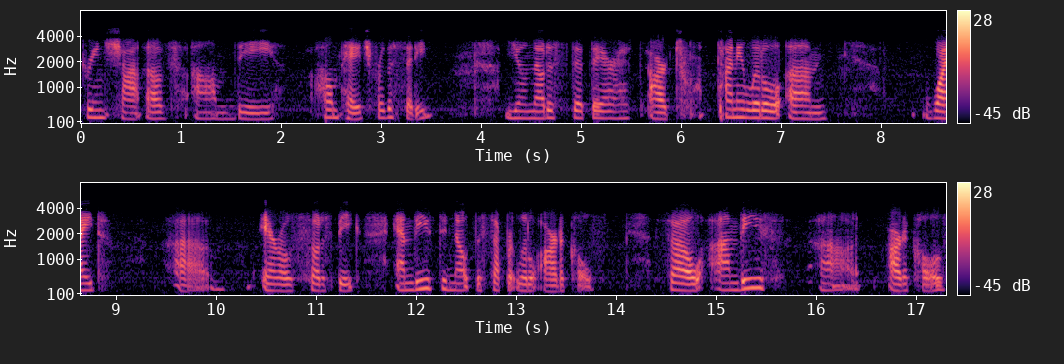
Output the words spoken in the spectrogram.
screenshot of um, the homepage for the city. You'll notice that there are tiny little um, white uh, arrows, so to speak, and these denote the separate little articles. So on these uh, articles,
